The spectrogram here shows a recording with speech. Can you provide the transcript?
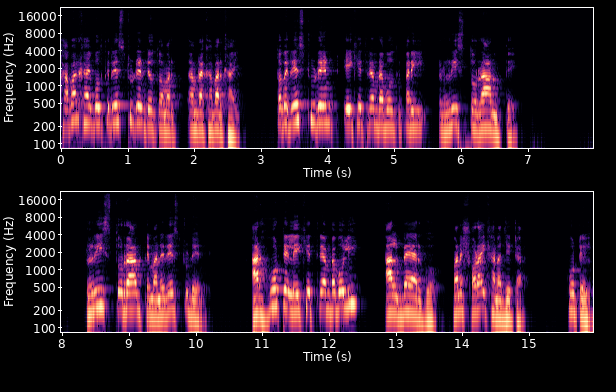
খাবার খাই বলতে রেস্টুরেন্টেও তো আমার, আমরা খাবার খাই। তবে রেস্টুরেন্ট এই ক্ষেত্রে আমরা বলতে পারি রিস্তোরান্তে রিস্তোরান্তে মানে রেস্টুরেন্ট আর হোটেল এই ক্ষেত্রে আমরা বলি আলব্যার্গো মানে সরাইখানা যেটা, হোটেল।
